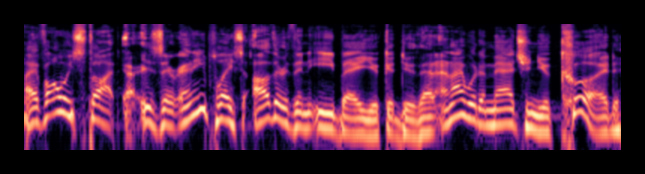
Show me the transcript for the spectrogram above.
I've always thought, uh, is there any place other than eBay you could do that? And I would imagine you could.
